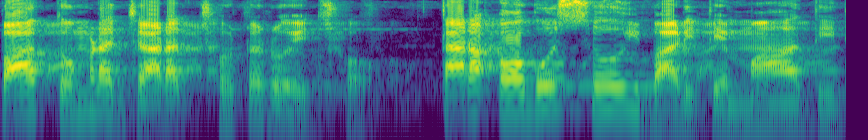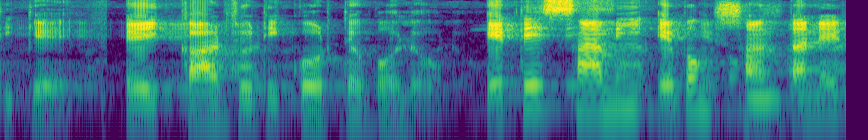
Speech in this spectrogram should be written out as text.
বা তোমরা যারা ছোট রয়েছ তারা অবশ্যই বাড়িতে মা দিদিকে এই কার্যটি করতে বলো। এতে স্বামী এবং সন্তানের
